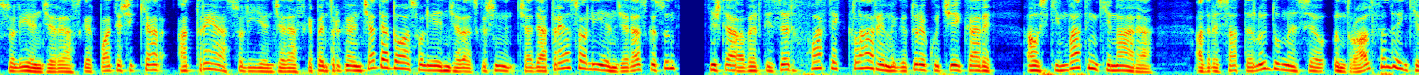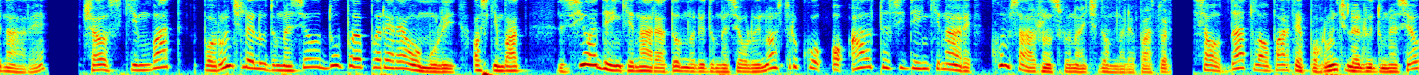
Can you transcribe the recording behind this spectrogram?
solie îngerească, poate și chiar a treia solie îngerească, pentru că în cea de-a doua solie îngerească și în cea de-a treia solie îngerească sunt niște avertizări foarte clare în legătură cu cei care au schimbat închinarea adresată lui Dumnezeu într-o altfel de închinare și au schimbat poruncile lui Dumnezeu după părerea omului. Au schimbat ziua de închinare a Domnului Dumnezeului nostru cu o altă zi de închinare. Cum s-a ajuns până aici, domnule pastor? S-au dat la o parte poruncile lui Dumnezeu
